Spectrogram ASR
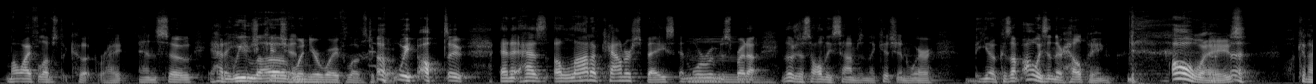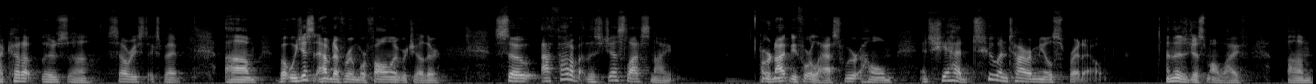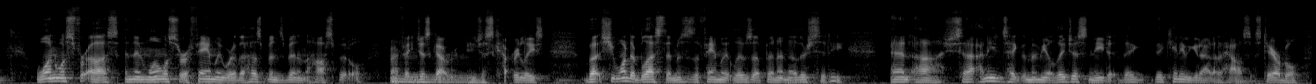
My wife loves to cook, right? And so it had a We huge love kitchen. when your wife loves to cook. we all do. And it has a lot of counter space and more room to spread out. And there's just all these times in the kitchen where, you know, because I'm always in there helping. always. Well, can I cut up those uh, celery sticks, babe? Um, but we just didn't have enough room. We're falling over each other. So I thought about this just last night, or night before last. We were at home, and she had two entire meals spread out. And this is just my wife. Um, one was for us, and then one was for a family where the husband's been in the hospital. As a matter of fact, he just got he just got released. But she wanted to bless them. This is a family that lives up in another city, and uh, she said, "I need to take them a meal. They just need it. They they can't even get out of the house. It's terrible."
